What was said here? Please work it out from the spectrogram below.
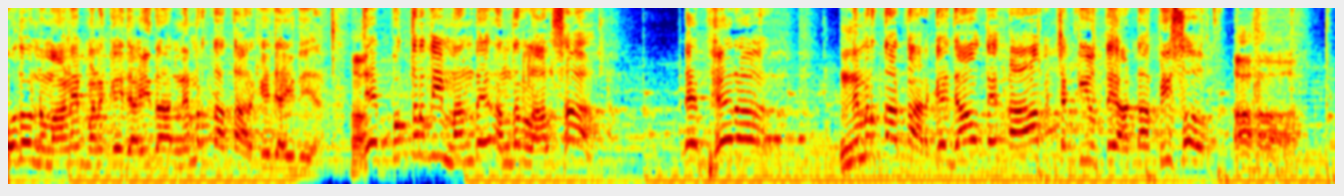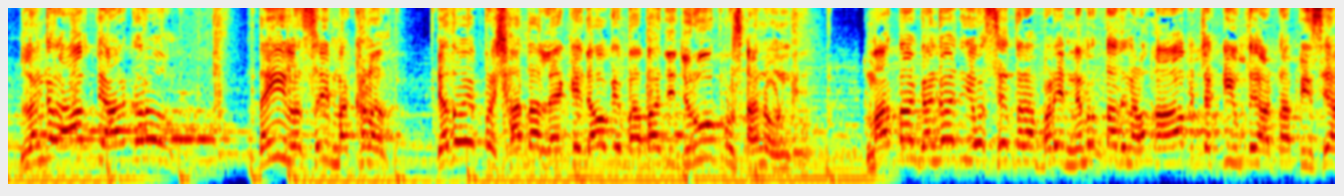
ਉਦੋਂ ਨਿਮਾਣੇ ਬਣ ਕੇ ਜਾਈਦਾ ਨਿਮਰਤਾ ਧਾਰ ਕੇ ਜਾਈਦੀ ਆ। ਜੇ ਪੁੱਤਰ ਦੀ ਮਨ ਦੇ ਅੰਦਰ ਲਾਲਸਾ ਤੇ ਫਿਰ ਨਿਮਰਤਾ ਧਾਰ ਕੇ ਜਾਓ ਤੇ ਆਪ ਚੱਕੀ ਉੱਤੇ ਆਟਾ ਪੀਸੋ। ਆਹਾ। ਲੰਗਰ ਆਪ ਤਿਆਰ ਕਰੋ। ਦਹੀਂ ਲੱਸੀ ਮੱਖਣ ਜਦੋਂ ਇਹ ਪ੍ਰਸ਼ਾਦਾ ਲੈ ਕੇ ਜਾਓਗੇ ਬਾਬਾ ਜੀ ਜ਼ਰੂਰ ਪ੍ਰਸੰਨ ਹੋਣਗੇ। ਮਾਤਾ ਗੰਗਾ ਜੀ ਉਸੇ ਤਰ੍ਹਾਂ ਬੜੀ ਨਿਮਰਤਾ ਦੇ ਨਾਲ ਆਪ ਚੱਕੀ ਉੱਤੇ ਆਟਾ ਪੀਸਿਆ।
